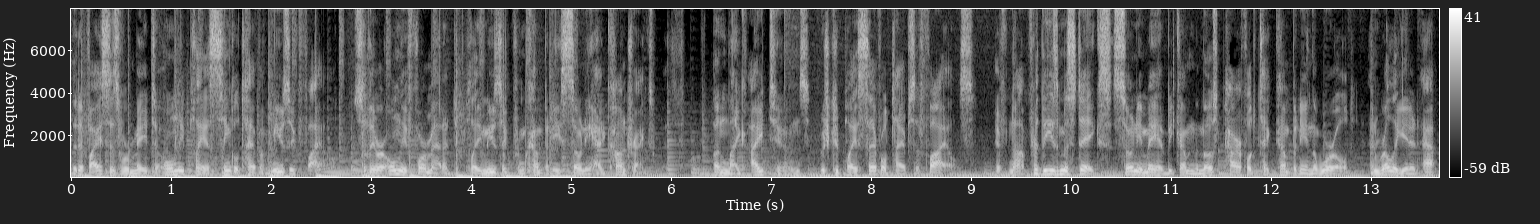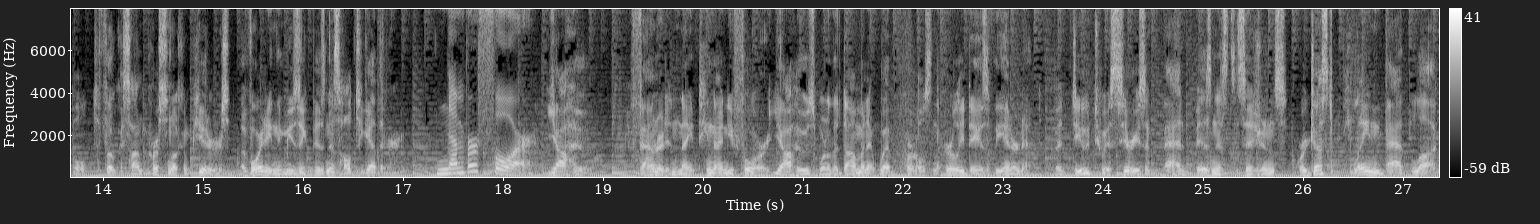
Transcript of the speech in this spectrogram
the devices were made to only play a single type of music file, so they were only formatted to play music from companies Sony had contracts with unlike iTunes, which could play several types of files. If not for these mistakes, Sony may have become the most powerful tech company in the world and relegated Apple to focus on personal computers, avoiding the music business altogether. Number 4. Yahoo. Founded in 1994, Yahoo is one of the dominant web portals in the early days of the internet. But due to a series of bad business decisions, or just plain bad luck,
